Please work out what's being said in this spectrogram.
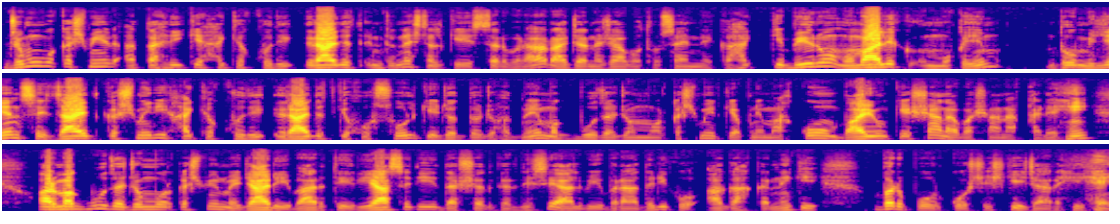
جموں و کشمیر تحریک حق خود ارادت انٹرنیشنل کے سربراہ راجہ نجابت حسین نے کہا کہ بیروں ممالک مقیم دو ملین سے زائد کشمیری حق خود ارادت کے حصول کی جد و جہد میں مقبوضہ جموں اور کشمیر کے اپنے محکوم بایوں کے شانہ بشانہ کھڑے ہیں اور مقبوضہ جموں اور کشمیر میں جاری بھارتی ریاستی دہشت گردی سے عالمی برادری کو آگاہ کرنے کی بھرپور کوشش کی جا رہی ہے۔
